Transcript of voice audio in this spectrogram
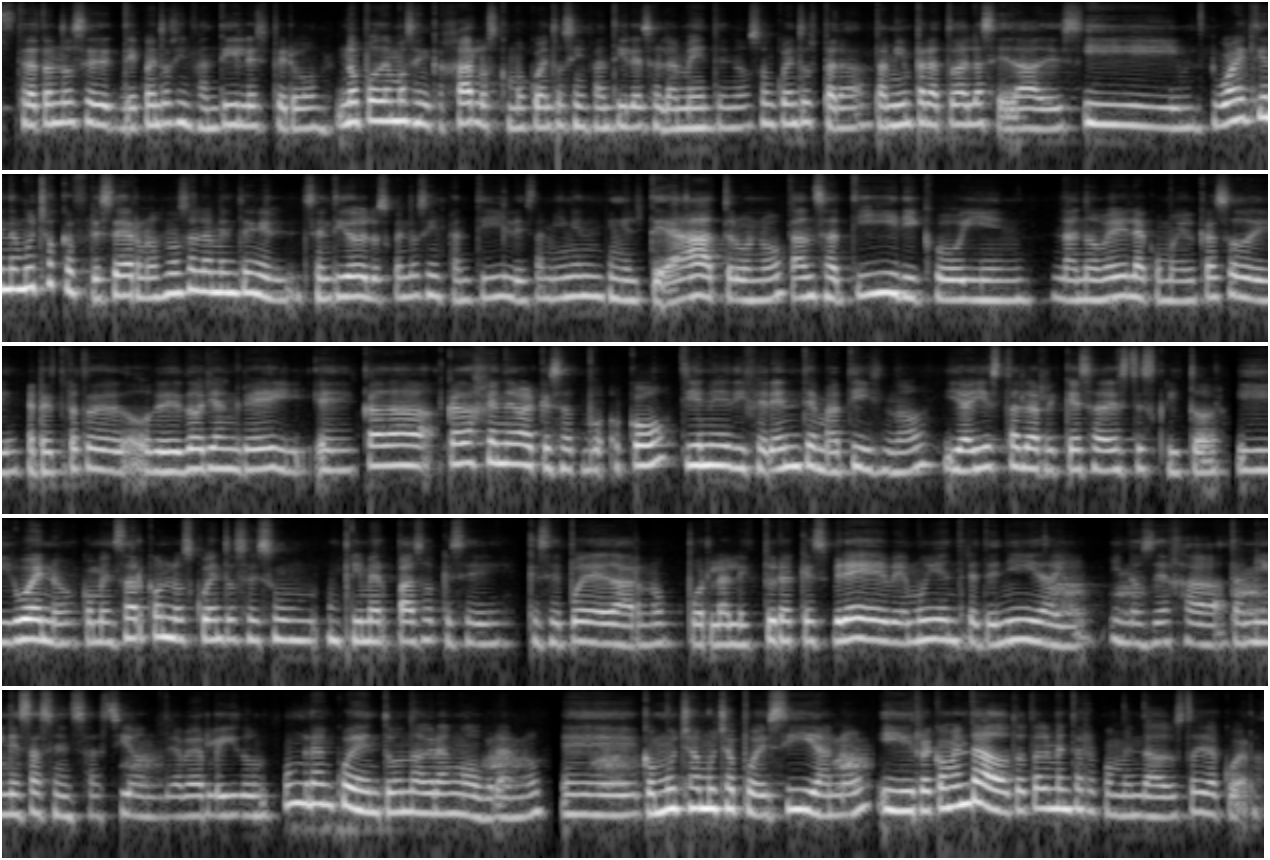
tratándose de, cuentos infantiles, pero no podemos encajarlos como cuentos infantiles solamente, ¿no? Son cuentos para, también para todas las edades. Y White tiene mucho que ofrecernos, no solamente en el sentido de los cuentos infantiles, también en, en el teatro, ¿no? Tan satírico en la novela, como en el caso de El retrato de, Dorian Gray, eh, cada, cada género al que se abocó tiene diferente matiz, ¿no? Y ahí está la riqueza de este escritor. Y bueno, comenzar con los cuentos es un, primer paso que se, que se puede dar, ¿no? Por la lectura que es breve, muy entretenida y, y nos deja también esa sensación de haber leído un, gran cuento, una gran obra, ¿no? Eh, con mucha, mucha poesía, ¿no? Y recomendado, totalmente recomendado, estoy de acuerdo.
